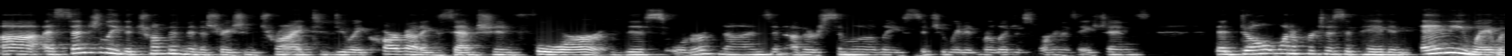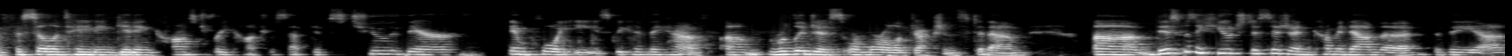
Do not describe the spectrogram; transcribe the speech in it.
Uh, essentially, the Trump administration tried to do a carve out exemption for this order of nuns and other similarly situated religious organizations that don't want to participate in any way with facilitating getting cost free contraceptives to their employees because they have um, religious or moral objections to them. Um, this was a huge decision coming down the, the uh,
